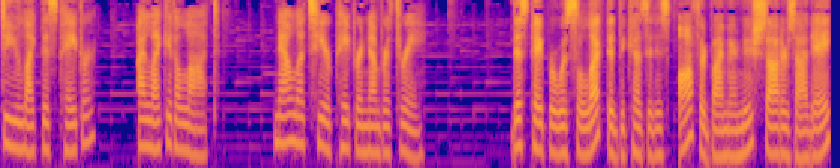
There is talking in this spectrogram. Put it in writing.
Do you like this paper? I like it a lot. Now let's hear paper number three. This paper was selected because it is authored by Mehrnoosh Sadrzadeh,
